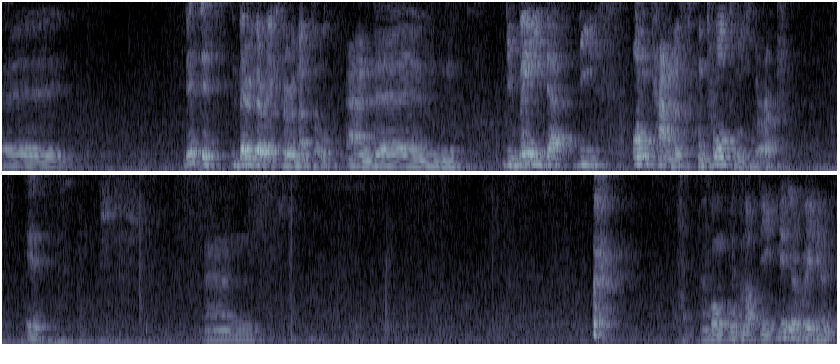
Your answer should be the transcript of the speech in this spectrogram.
Uh, this is very, very experimental, and um, the way that these on-canvas control tools work is um, I'm going to open up the linear gradient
